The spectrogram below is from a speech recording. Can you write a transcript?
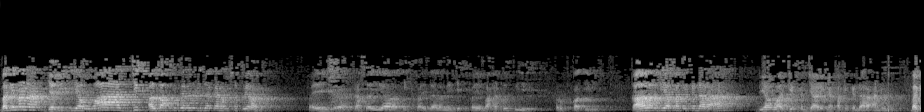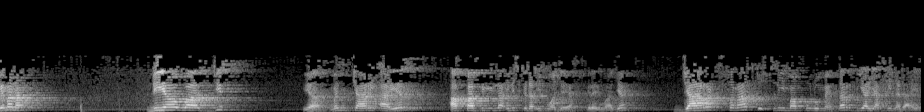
Bagaimana? Jadi dia wajib al-bahtu idza kana musafiran. Faiza kasayyaratihi faiza lam yajid fayabahatu fi rufqatihi. Kalau dia pakai kendaraan, dia wajib mencarinya pakai kendaraan dulu. Bagaimana? Dia wajib ya mencari air apabila ini sekedar ilmu aja ya, sekedar ilmu aja. Jarak 150 meter dia yakin ada air.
